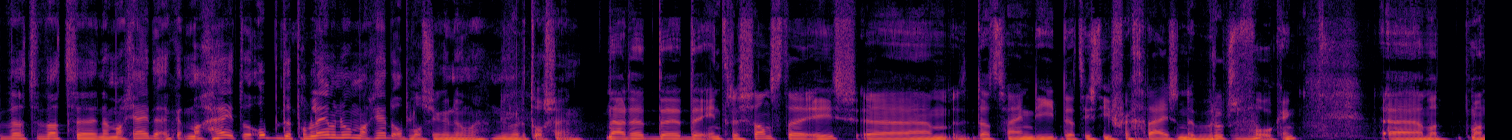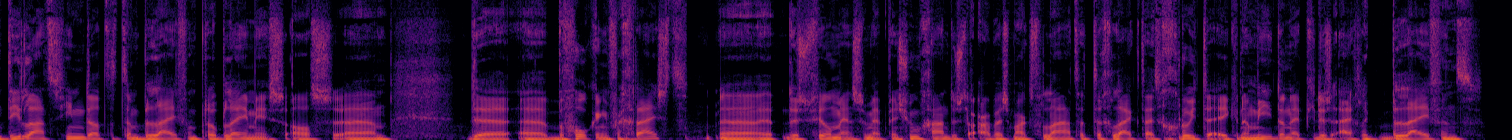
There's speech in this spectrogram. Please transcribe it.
wat, wat, eh, dan mag, jij de, mag hij het op de problemen noemen, mag jij de oplossingen noemen, nu we er toch zijn? Nou, de, de, de interessantste is, ehm, dat, zijn die, dat is die vergrijzende beroepsbevolking. Eh, want, want die laat zien dat het een blijvend probleem is. Als ehm, de eh, bevolking vergrijst, eh, dus veel mensen met pensioen gaan, dus de arbeidsmarkt verlaten, tegelijkertijd groeit de economie, dan heb je dus eigenlijk blijvend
